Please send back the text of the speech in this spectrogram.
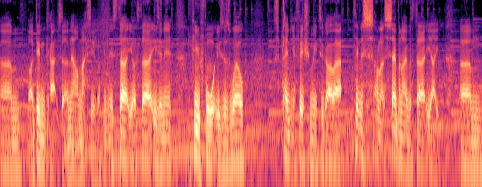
um, that I didn't catch that are now massive. I think there's 30 or 30s in here, a few 40s as well. There's plenty of fish for me to go at. I think there's something like seven over 38. Um,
